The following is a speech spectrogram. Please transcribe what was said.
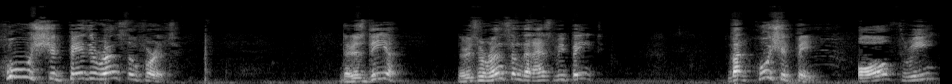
who should pay the ransom for it? There is diya. There is a ransom that has to be paid. But who should pay? All three?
